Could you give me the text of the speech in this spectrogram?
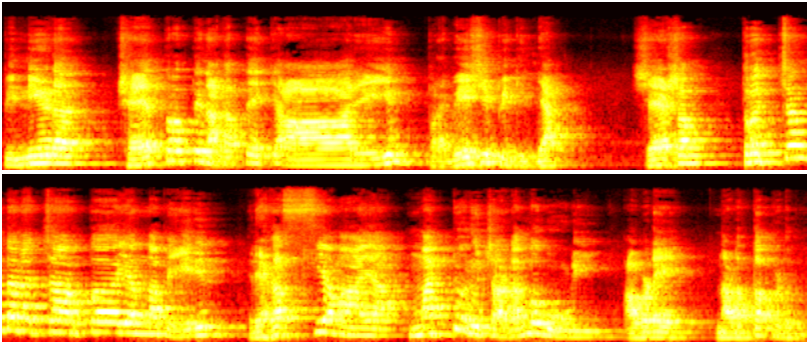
പിന്നീട് ക്ഷേത്രത്തിനകത്തേക്ക് ആരെയും പ്രവേശിപ്പിക്കില്ല. ശേഷം തൃച്ചന്ദനച്ചാർത്ത് എന്ന പേരിൽ രഹസ്യമായ മറ്റൊരു ചടങ്ങ് കൂടി അവിടെ നടത്തപ്പെടുന്നു.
